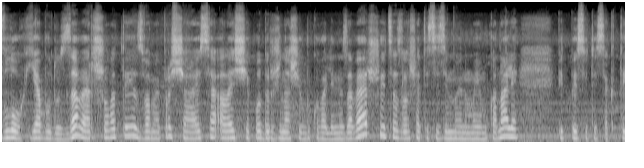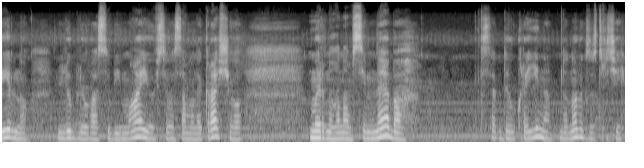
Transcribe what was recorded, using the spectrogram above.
влог я буду завершувати. З вами прощаюся, але ще подорожі наші Буковелі не завершуються. Залишайтеся зі мною на моєму каналі, підписуйтесь активно. Люблю вас, обіймаю. Всього самого найкращого. Мирного нам всім неба. Все буде Україна. До нових зустрічей.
